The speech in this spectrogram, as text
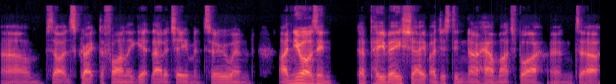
Um, so it's great to finally get that achievement too. And I knew I was in a PB shape. I just didn't know how much by. And uh,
